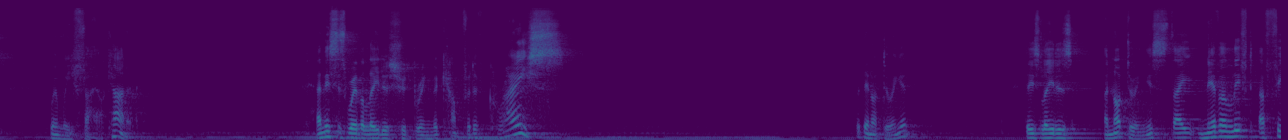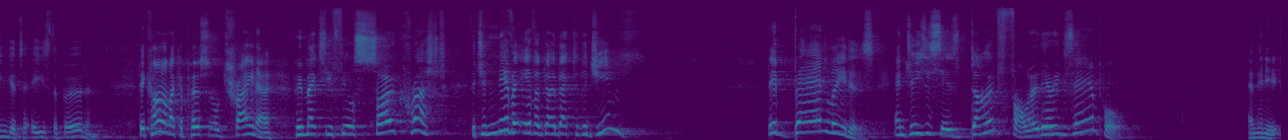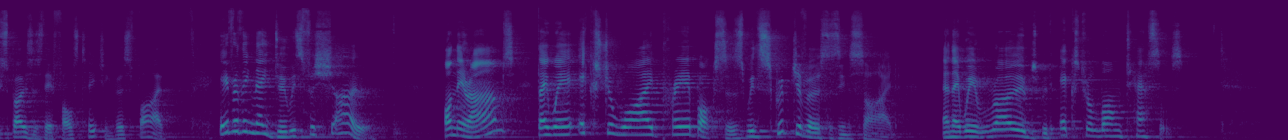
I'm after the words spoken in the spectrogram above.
when we fail, can't it? And this is where the leaders should bring the comfort of grace. But they're not doing it. These leaders are not doing this. They never lift a finger to ease the burden. They're kind of like a personal trainer who makes you feel so crushed that you never ever go back to the gym. They're bad leaders. And Jesus says, don't follow their example. And then he exposes their false teaching. Verse 5 Everything they do is for show. On their arms, they wear extra wide prayer boxes with scripture verses inside, and they wear robes with extra long tassels.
